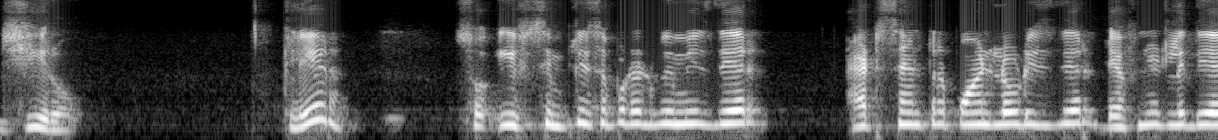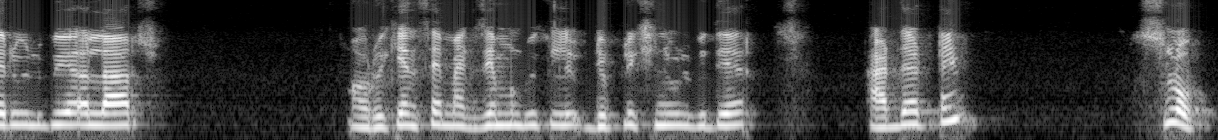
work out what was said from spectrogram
0 clear? So if simply supported beam is there at center point load is there definitely there will be a large or we can say maximum deflection will be there. At that time slope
